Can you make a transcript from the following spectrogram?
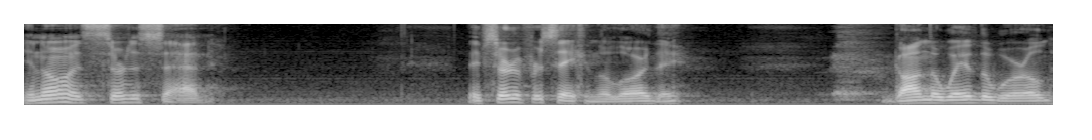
you know, it's sort of sad. They've sort of forsaken the Lord. They've gone the way of the world.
